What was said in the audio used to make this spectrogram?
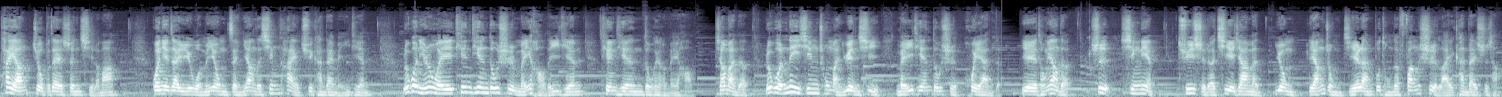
太阳就不再升起了吗？关键在于我们用怎样的心态去看待每一天。如果你认为天天都是美好的一天，天天都会很美好。相反的，如果内心充满怨气，每一天都是晦暗的。也同样的。是信念驱使了企业家们用两种截然不同的方式来看待市场，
